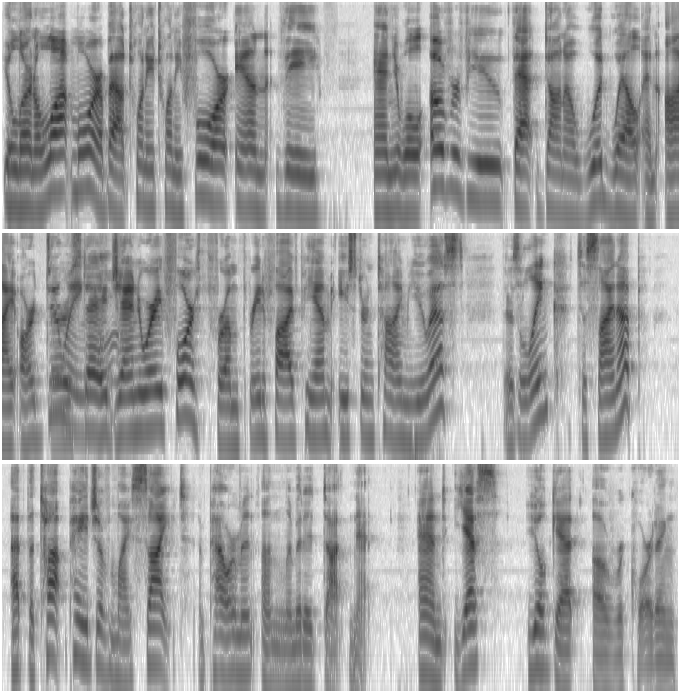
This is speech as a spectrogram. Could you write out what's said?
You'll learn a lot more about 2024 in the annual overview that Donna Woodwell and I are doing Thursday, January 4th from 3 to 5 p.m. Eastern Time US. There's a link to sign up at the top page of my site, empowermentunlimited.net. And yes, you'll get a recording.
